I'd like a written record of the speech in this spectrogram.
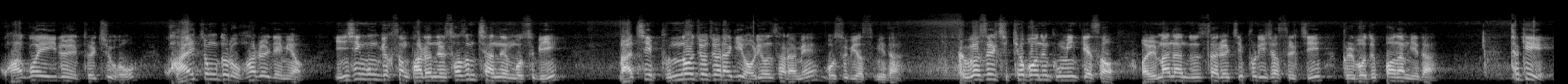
과거의 일을 들추고 과할 정도로 화를 내며 인신공격성 발언을 서슴치 않는 모습이 마치 분노 조절하기 어려운 사람의 모습이었습니다. 그것을 지켜보는 국민께서 얼마나 눈살을 찌푸리셨을지 불보듯 뻔합니다. 특히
